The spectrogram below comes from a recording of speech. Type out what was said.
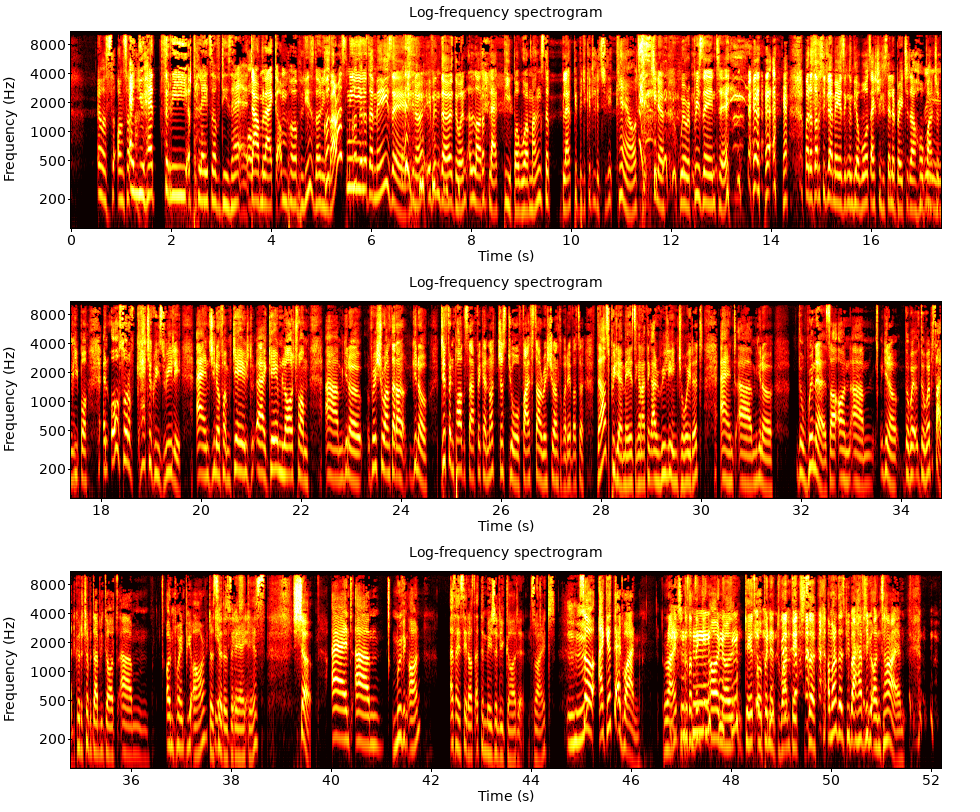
it was on some, And you had three plates of dessert. Oh. I'm like, um, please don't embarrass me. it was amazing, you know, even though there weren't a lot of black people, who were amongst the black people you could literally count, you know, we're represented. but it's absolutely amazing. And the awards actually celebrated a whole bunch of people in all sort of categories, really. And, you know, from gay, uh, game lodge, from, um, you know, restaurants that are, you know, different parts of South Africa, not just your five star restaurants or whatever. So that was pretty amazing. And I think I really enjoyed it. And, um, you know, the winners are on, um, you know, the the website. Go to www. Um, onpointpr.co.za, Yes, I yes, guess. Sure. And um, moving on, as I said, I was at the Major League Gardens, right? Mm-hmm. So I get there at one. Right? Because I'm thinking, oh no, gates open at one thirty. So I'm one of those people, I have to be on time.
